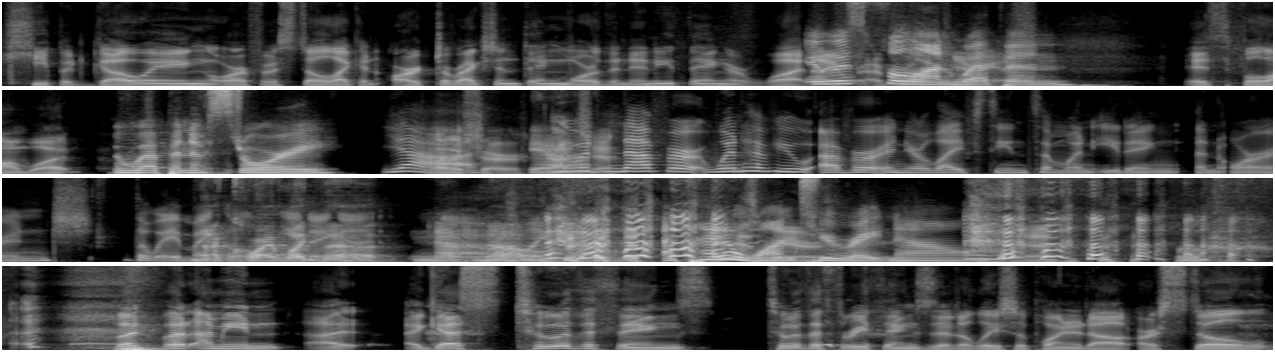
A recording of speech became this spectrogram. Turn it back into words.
keep it going, or if it was still like an art direction thing more than anything, or what. It was I'm full really on curious. weapon. It's full on what? A weapon of story. Yeah. Oh, sure. Yeah. You would gotcha. never. When have you ever in your life seen someone eating an orange the way Michael's Not quite like eating that. It? No, No. like that. I kind It of want weird. to right now. but but I mean, I I guess two of the things, two of the three things that Alicia pointed out are still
